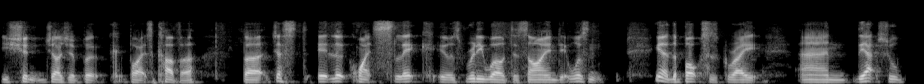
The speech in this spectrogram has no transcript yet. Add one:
you shouldn't judge a book by its cover, but just it looked quite slick. It was really well designed. It wasn't, you know, the box is great, and the actual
